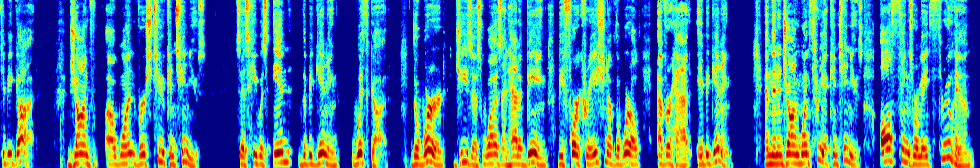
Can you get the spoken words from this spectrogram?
to be God. John uh, 1, verse 2 continues, says, He was in the beginning with God. The Word, Jesus, was and had a being before creation of the world ever had a beginning. And then in John 1 3, it continues, All things were made through him,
